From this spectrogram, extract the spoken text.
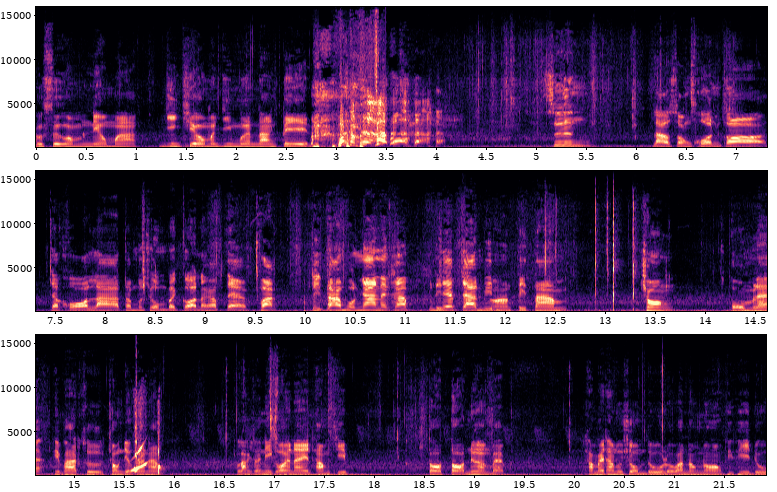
รู้สึกว่ามันเหนียวมาก ยิ่งเคี้ยวมันยิ่งเหมือนนางตีนซึ่ง เราสองคนก็จะขอลาท่านผู้ชมไปก่อนนะครับ แต่ฝากติดตามผลงานนะครับคุณติดเชฟจานบิน อ่าติดตามช่องผมและพี่พาดคือช่องเดียวกันครับ หลังจากนี้ก็ให้นายทำคลิปต่อต่อเนื่องแบบทำให้ท่านผู้ชมดูหรือว่าน้องๆพี่ๆดู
